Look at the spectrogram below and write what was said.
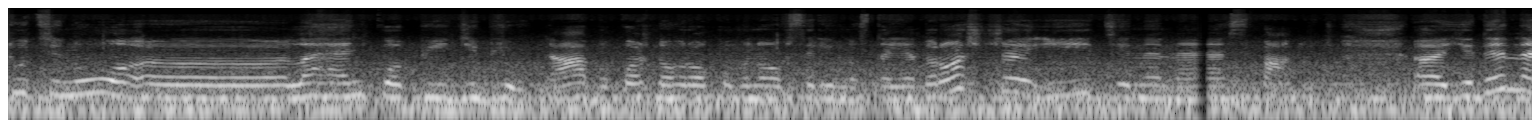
ту ціну е, легенько підіб'ють, да? бо кожного року воно все рівно стає дорожче і ціни не спадуть. Єдине,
